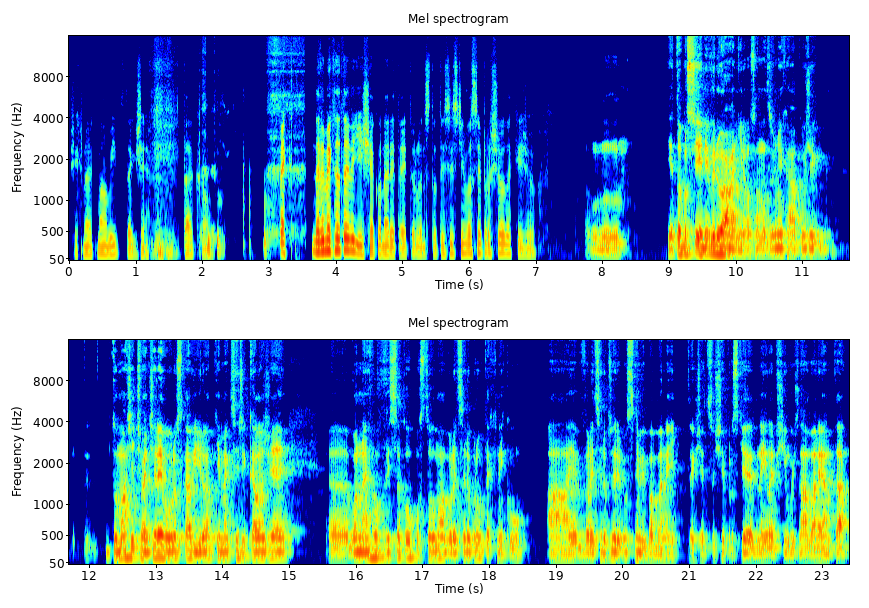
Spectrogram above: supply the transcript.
všechno, jak má být, takže tak no. Jak, nevím, jak to ty vidíš, jako Neritej, tohle, ty jsi s tím vlastně prošel taky, že jo? Mm, je to prostě individuální. Jo. Samozřejmě chápu, že Tomáše Čvančer je obrovská výhoda tím, jak si říkal, že uh, on na jeho vysokou postavu má velice dobrou techniku a je velice dobře rychlostně vybavený, takže což je prostě nejlepší možná varianta,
